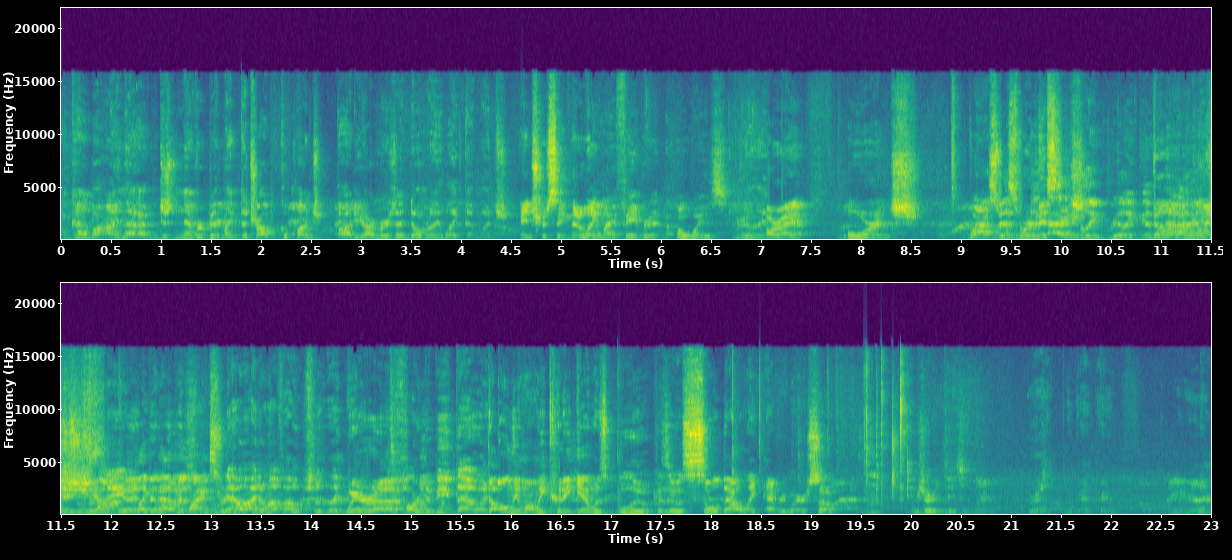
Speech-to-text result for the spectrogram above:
I'm kind of behind that. I've just never been like the tropical punch body armors. I don't really like that much. Interesting. They're like my favorite always. Really? All right, orange. Last This one. one We're missing. actually really good. The lemon was lime's really good. Like, The lemon was lime's really Now I don't have hopes for like. We're, uh, it's hard to beat that one. the only one we couldn't get was blue because it was sold out like everywhere. So I'm sure it tasted like red, red grape. Really?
